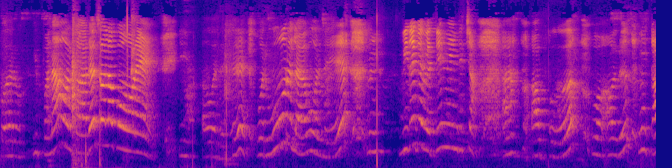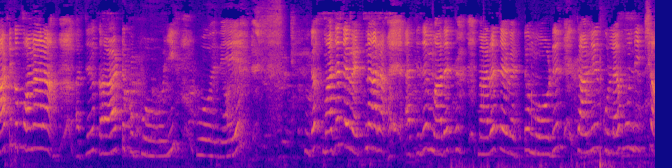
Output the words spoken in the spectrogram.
வரும். இப்ப நான் ஒரு கதை சொல்ல போறேன். இ- ஒரு ஊர்ல ஒரு விறகு வெட்டி நின்றுச்சான் அ- அப்போ ஒ- காட்டுக்கு போனாராம். அது காட்டுக்கு போய் ஒரே இந்த மரத்தை வெட்டினாராம். அது மரத்தை மரத்தை வெட்டும் போது தண்ணிக்குள்ள ஊந்திச்சான் அது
